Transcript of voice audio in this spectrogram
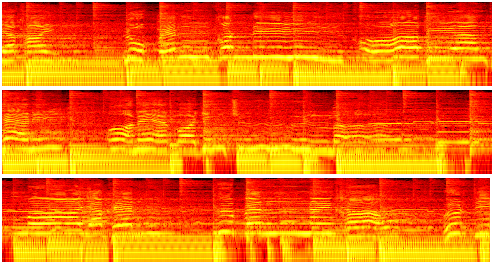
อยากให้ลูกเป็นคนดี ขอเพียงแค่นี้ พ่อแม่ก็ยิ้มชื่นบานมาอยากเห็นคือเป็นในข่าว พฤติ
